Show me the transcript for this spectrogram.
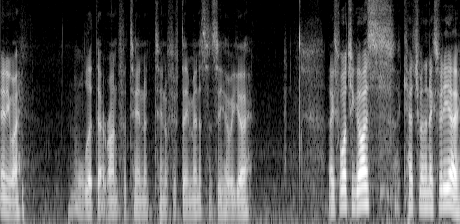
Anyway, we'll let that run for 10, 10 or 15 minutes and see how we go. Thanks for watching, guys. Catch you in the next video.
